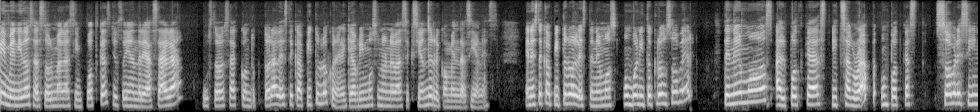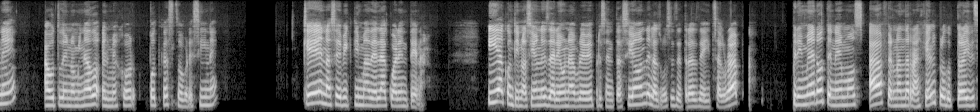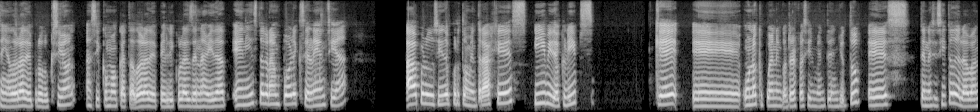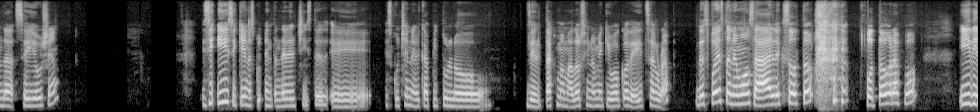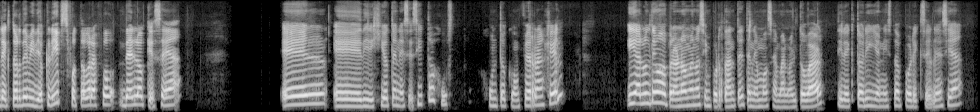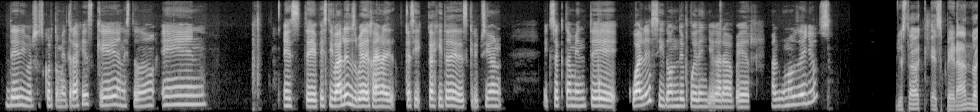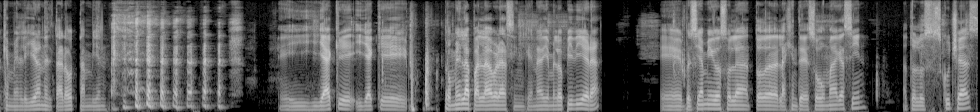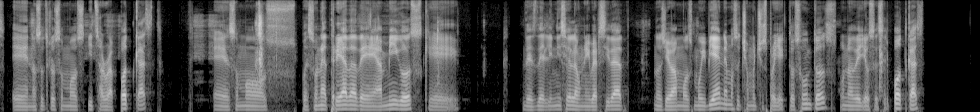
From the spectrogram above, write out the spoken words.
bienvenidos a Soul Magazine Podcast. Yo soy Andrea Saga, gustosa conductora de este capítulo con el que abrimos una nueva sección de recomendaciones. En este capítulo les tenemos un bonito crossover. Tenemos al podcast It's a Wrap, un podcast sobre cine, autodenominado el mejor podcast sobre cine, que nace víctima de la cuarentena. Y a continuación les daré una breve presentación de las voces detrás de It's a Wrap, Primero tenemos a Fernanda Rangel, productora y diseñadora de producción, así como catadora de películas de Navidad en Instagram por excelencia. Ha producido cortometrajes y videoclips que eh, uno que pueden encontrar fácilmente en YouTube es Te Necesito de la banda Say Ocean. Y si, quieren entender el chiste, eh, escuchen el capítulo del tag mamador, si no me equivoco, de It's a Rap Después tenemos a Alex Soto, fotógrafo y director de videoclips, fotógrafo de lo que sea. Él eh, dirigió Te Necesito junto con Ferrangel. Y al último, pero no menos importante, tenemos a Manuel Tobar, director y guionista por excelencia de diversos cortometrajes que han estado en este, festivales. Les voy a dejar en la cajita de descripción exactamente cuáles y dónde pueden llegar a ver algunos de ellos. Yo estaba esperando a que me leyeran el tarot también. y ya que, y ya que tomé la palabra sin que nadie me lo pidiera, eh, pues sí amigos, hola a toda la gente de Soul Magazine, a todos los escuchas. Eh, nosotros somos It's a Rap Podcast. Eh, somos pues una triada de amigos que desde el inicio de la universidad nos llevamos muy bien, hemos hecho muchos proyectos juntos, uno de ellos es el podcast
